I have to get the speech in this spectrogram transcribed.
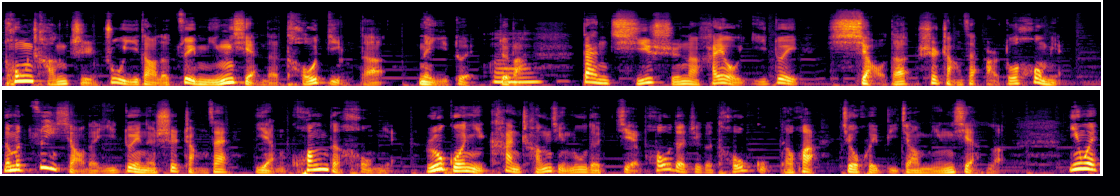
通常只注意到了最明显的头顶的那一对，对吧？但其实呢，还有一对小的是长在耳朵后面，那么最小的一对呢是长在眼眶的后面。如果你看长颈鹿的解剖的这个头骨的话，就会比较明显了。因为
